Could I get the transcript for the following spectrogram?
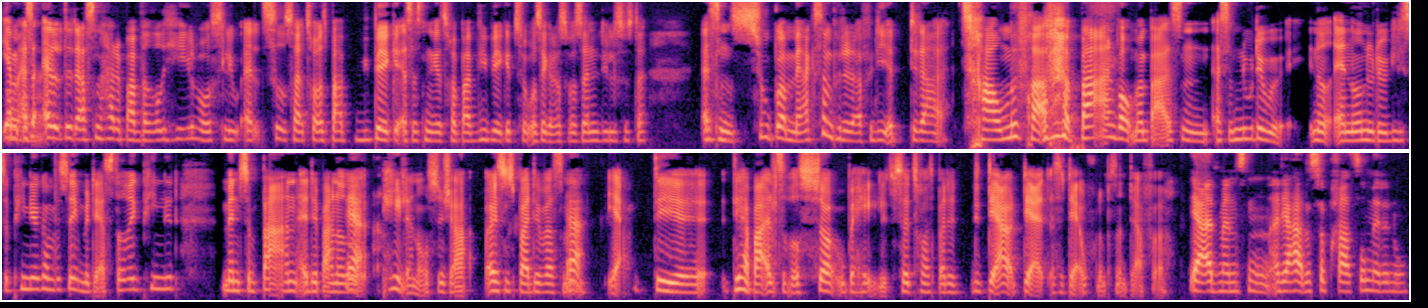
Jamen altså alt det der, sådan har det bare været i hele vores liv altid, så jeg tror også bare, vi begge, altså sådan, jeg tror bare, vi begge to, og sikkert også vores anden lille søster, er sådan super opmærksom på det der, fordi at det der traume fra at være barn, hvor man bare sådan, altså nu er det jo noget andet, nu er det jo ikke lige så pinligt at komme for sent, men det er stadigvæk pinligt, men som barn er det bare noget ja. helt andet, synes jeg, og jeg synes bare, det var sådan, ja, ja det, det har bare altid været så ubehageligt, så jeg tror også bare, det, det, er, det, er, altså, det er jo 100% derfor. Ja, at, man sådan, at jeg har det så presset med det nu.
